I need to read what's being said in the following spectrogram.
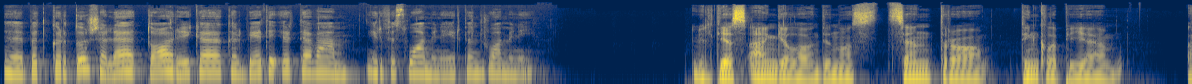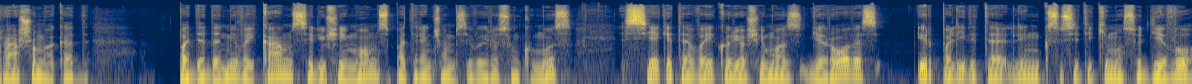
E, bet kartu šalia to reikia kalbėti ir tevam, ir visuomeniai, ir bendruomeniai. Vilties angelo dienos centro tinklapyje rašoma, kad padedami vaikams ir jų šeimoms patiriančioms įvairius sunkumus, siekiate vaiko ir jo šeimos gerovės ir palydite link susitikimo su Dievu.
